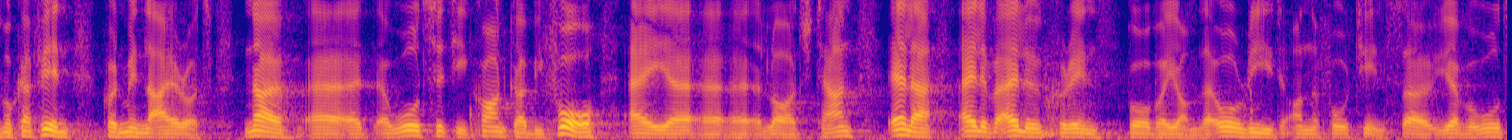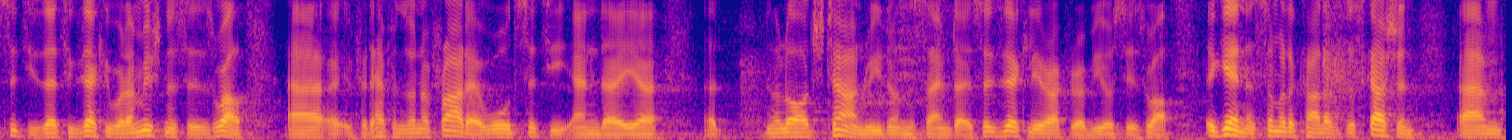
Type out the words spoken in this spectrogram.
Mukafin could mean la'irot. No, uh, a, a, uh, walled city can't go before a, a, a large town. Ela, Eilev Eilu Kurin Bo Bayom. They all read on the 14th. So you have a walled city. That's exactly what our Mishnah says as well. Uh, if it happens on a Friday, a walled city and a, uh, a, large town read on the same day. So exactly like Rabbi Yossi as well. Again, a similar kind of discussion. Um,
